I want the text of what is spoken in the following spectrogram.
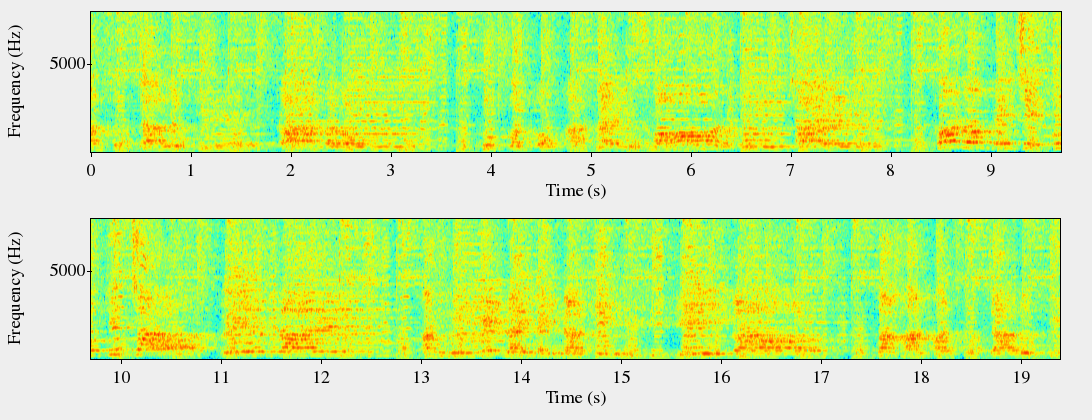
ารผ่านศึกจะลึกเกี่ยรติการระลมทุกคนองอาจในสมรภูมิชัยขอร้องเพลงชีพทุกคิดชาติเปลี่ยนไรอันมีวินัยในนาที่ดีงามทหารผ่านศึกจะลึกเกี่ยร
